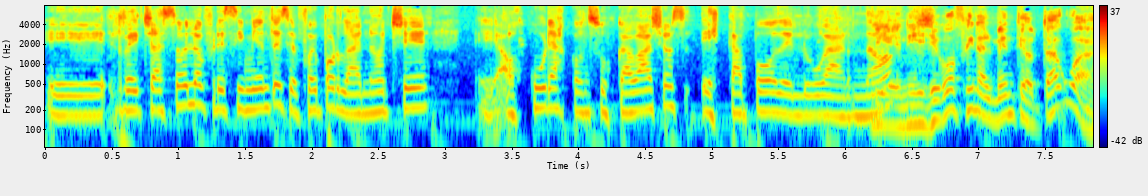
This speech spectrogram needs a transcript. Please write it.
eh, rechazó el ofrecimiento y se fue por la noche eh, a oscuras con sus caballos, escapó del lugar, ¿no? Bien, ¿y llegó finalmente a Ottawa?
